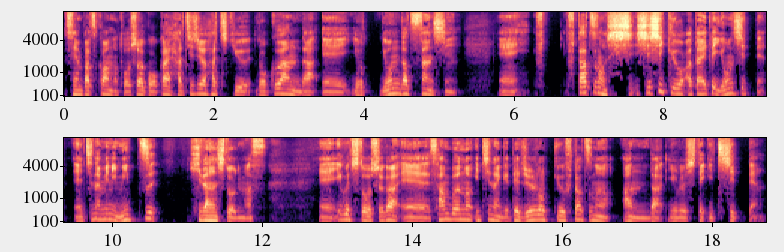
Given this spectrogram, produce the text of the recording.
先発川野投手は5回88球、6安打、えー、4奪三振、え、2つの四死球を与えて4失点、え、ちなみに3つ被弾しております。えー、井口投手が、えー、3分の1投げて16球2つの安打許して1失点。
